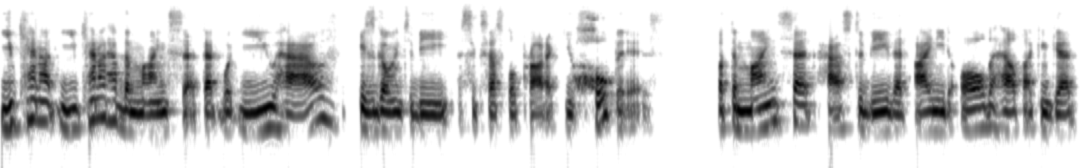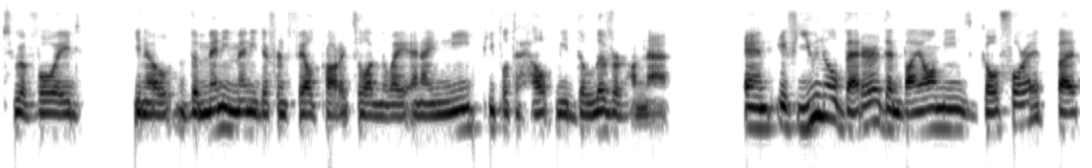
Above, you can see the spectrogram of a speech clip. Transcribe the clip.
You cannot you cannot have the mindset that what you have is going to be a successful product. You hope it is but the mindset has to be that i need all the help i can get to avoid you know the many many different failed products along the way and i need people to help me deliver on that. And if you know better then by all means go for it. But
